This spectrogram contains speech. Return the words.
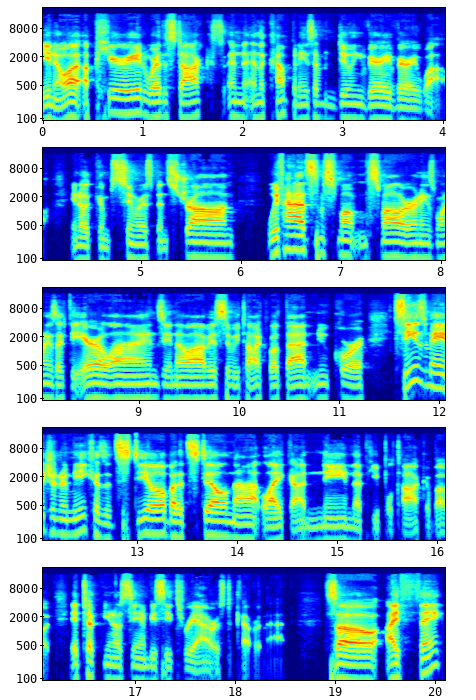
you know, a, a period where the stocks and, and the companies have been doing very, very well. You know, the consumer has been strong we've had some small smaller earnings. Warnings like the airlines you know obviously we talked about that. Nucor seems major to me because it's steel but it's still not like a name that people talk about. It took you know cnbc three hours to cover that. So i think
